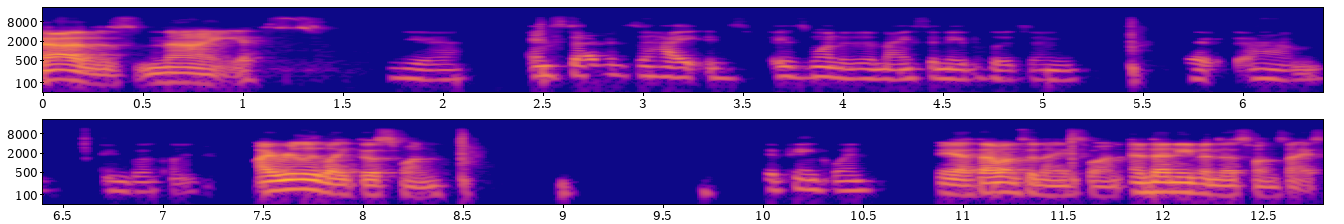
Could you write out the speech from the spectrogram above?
That is nice. Yeah. And Stuyvesant Heights is, is one of the nicer neighborhoods in um, in Brooklyn. I really like this one. The pink one. Yeah, that one's a nice one. And then even this one's nice.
